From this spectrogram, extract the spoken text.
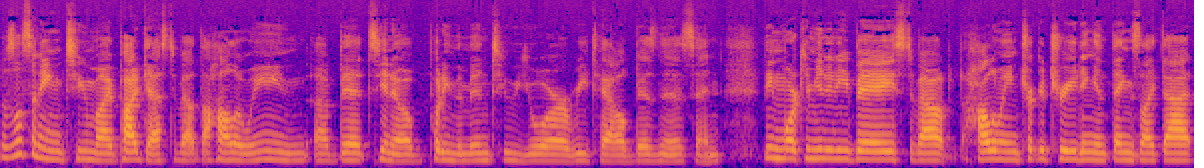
I was listening to my podcast about the Halloween uh, bits, you know, putting them into your retail business and being more community based about Halloween trick or treating and things like that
